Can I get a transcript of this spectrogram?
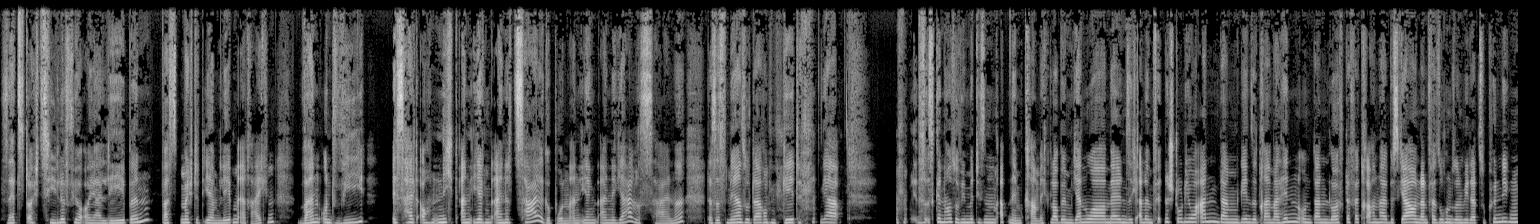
setzt euch Ziele für euer Leben. Was möchtet ihr im Leben erreichen? Wann und wie ist halt auch nicht an irgendeine Zahl gebunden, an irgendeine Jahreszahl, ne? Dass es mehr so darum geht, ja, das ist genauso wie mit diesem Abnehmkram. Ich glaube, im Januar melden sich alle im Fitnessstudio an, dann gehen sie dreimal hin und dann läuft der Vertrag ein halbes Jahr und dann versuchen sie ihn wieder zu kündigen.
